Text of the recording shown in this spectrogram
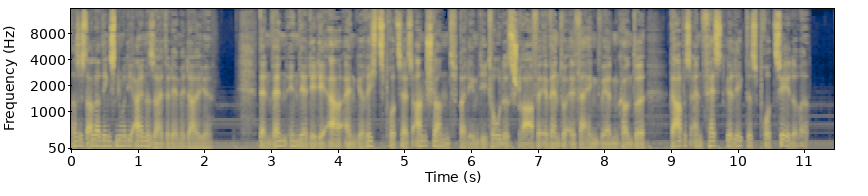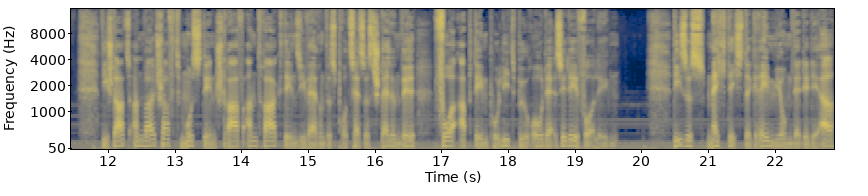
Das ist allerdings nur die eine Seite der Medaille. Denn wenn in der DDR ein Gerichtsprozess anstand, bei dem die Todesstrafe eventuell verhängt werden könnte, gab es ein festgelegtes Prozedere. Die Staatsanwaltschaft muss den Strafantrag, den sie während des Prozesses stellen will, vorab dem Politbüro der SED vorlegen. Dieses mächtigste Gremium der DDR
